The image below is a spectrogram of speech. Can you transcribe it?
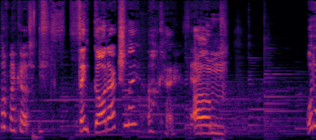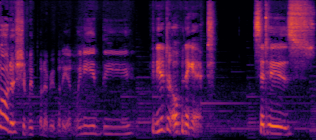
Oh my god. Thank God, actually? Okay. Very Um. What order should we put everybody in? We need the. We needed an opening act. So it is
